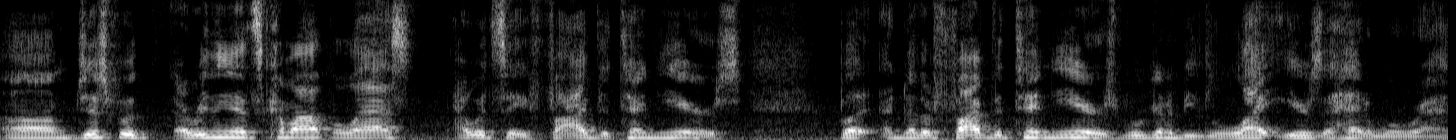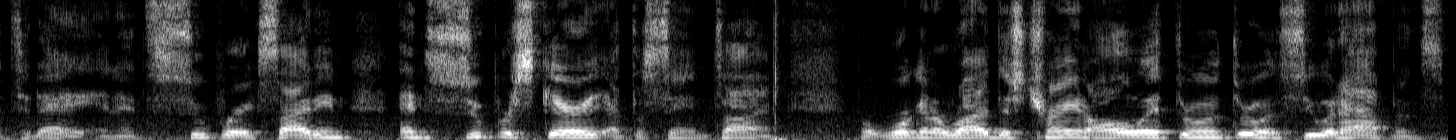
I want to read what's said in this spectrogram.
Um, just with everything that's come out in the last, I would say, five to 10 years. But another five to 10 years, we're going to be light years ahead of where we're at today. And it's super exciting and super scary at the same time. But we're going to ride this train all the way through and through and see what happens.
